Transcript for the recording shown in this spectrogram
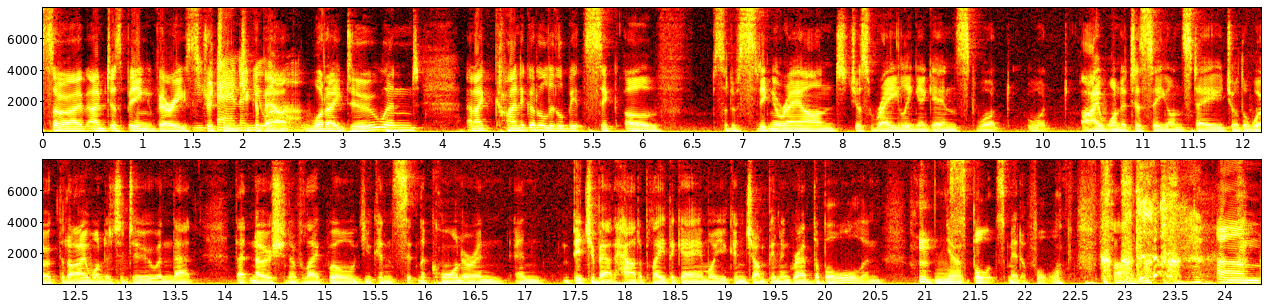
so I, I'm just being very strategic about are. what I do, and and I kind of got a little bit sick of sort of sitting around just railing against what what I wanted to see on stage or the work that I wanted to do, and that that notion of like, well, you can sit in the corner and and bitch about how to play the game, or you can jump in and grab the ball and Yep. sports metaphor, fun. um,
